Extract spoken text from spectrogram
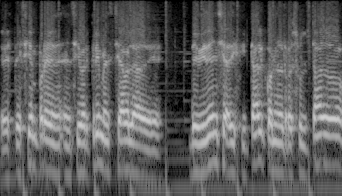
Este, siempre en, cibercrimen se habla de, evidencia digital con el resultado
